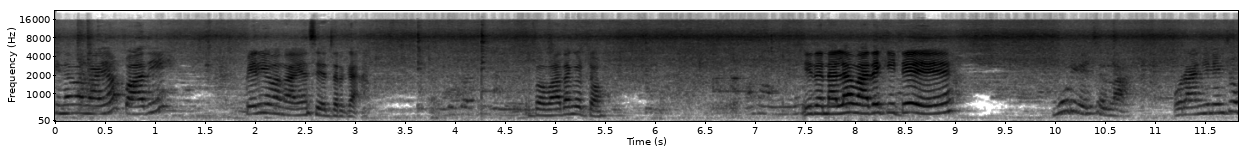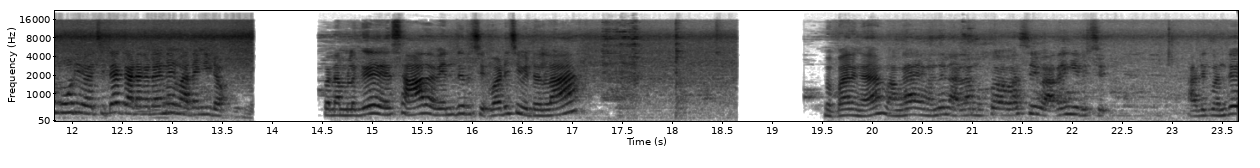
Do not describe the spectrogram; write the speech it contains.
சின்ன வெங்காயம் பாதி பெரிய வெங்காயம் சேர்த்துருக்கேன். இப்போ வதங்கட்டும். இதை நல்லா வதக்கிட்டு மூடி வச்சிடலாம். ஒரு அஞ்சு நிமிஷம் மூடி வச்சுட்டா கடகடன்னு வதங்கிடும். இப்போ நம்மளுக்கு சாதம் வெந்துருச்சு. வடித்து விட்டுடலாம். இப்போ பாருங்கள் வெங்காயம் வந்து நல்லா முக்கால்வாசி வதங்கிடுச்சு. அதுக்கு வந்து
